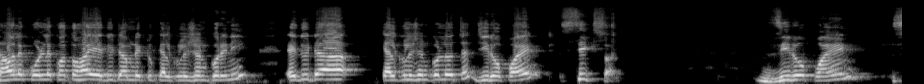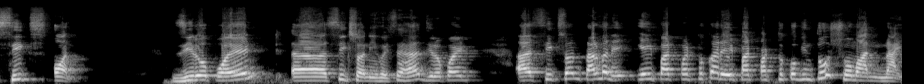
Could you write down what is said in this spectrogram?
তাহলে করলে কত হয়? এই দুইটা আমরা একটু ক্যালকুলেশন করে নিই। এই দুইটা ক্যালকুলেশন করলে হচ্ছে zero point six one. Zero point six one. Zero point six ওয়ানই হয়েছে হ্যাঁ জিরো পয়েন্ট সিক্স ওয়ান। তার মানে এই পাঠ পার্থক্য আর এই পাঠ পার্থক্য কিন্তু সমান নাই।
